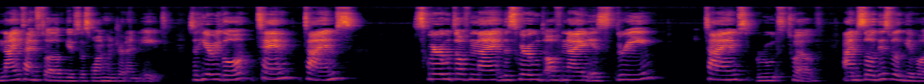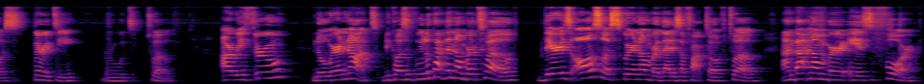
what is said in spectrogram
9 times 12 gives us 108. So here we go. 10 times square root of 9. The square root of 9 is 3 times root 12. And so this will give us 30 root 12. Are we through? No, we're not. Because if we look at the number 12, there is also a square number that is a factor of 12. And that number is 4.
